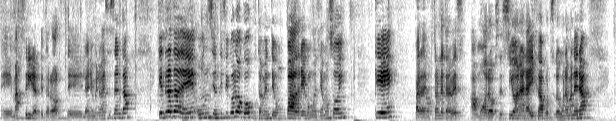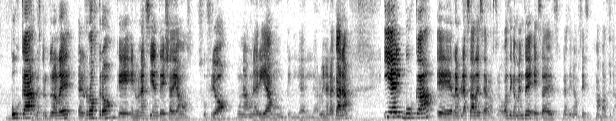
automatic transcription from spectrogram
eh, más thriller que terror, del año 1960, que trata de un científico loco, justamente un padre, como decíamos hoy, que, para demostrarle tal vez amor o obsesión a la hija, por decirlo de alguna manera, busca reestructurarle el rostro, que en un accidente ella, digamos, sufrió una, una herida que le arruina la cara, y él busca eh, reemplazarle ese rostro. Básicamente esa es la sinopsis más básica.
